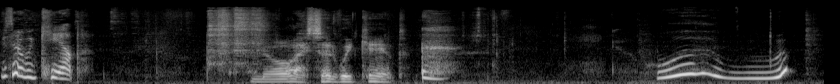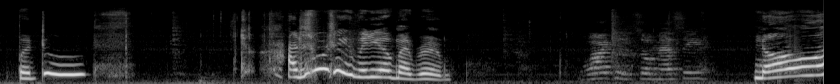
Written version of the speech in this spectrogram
You said we camp. No, I said we can't. Woo, ba-doo. I just want to take a video of my room. Why? Because it's so messy? No.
